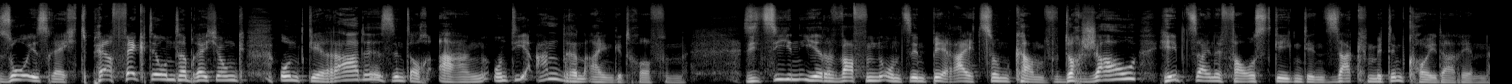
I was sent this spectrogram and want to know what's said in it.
So ist recht. Perfekte Unterbrechung. Und gerade sind auch Aang und die anderen eingetroffen. Sie ziehen ihre Waffen und sind bereit zum Kampf, doch Zhao hebt seine Faust gegen den Sack mit dem Koi darin.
